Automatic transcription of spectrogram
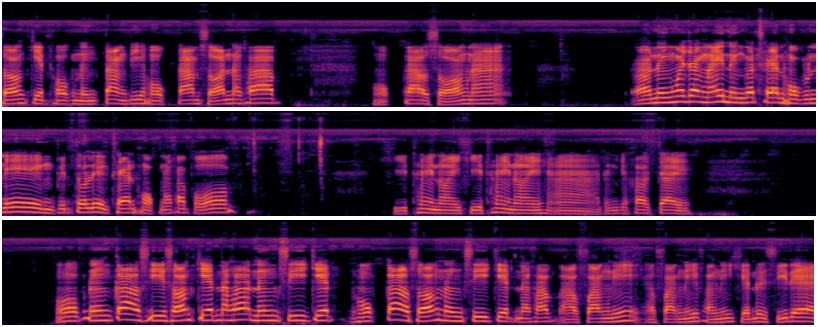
สองเจ็ดหกหนึ่งตั้งที่หกตามสอนนะครับหกเก้าสองนะอ่าหนึ่งมาจากไหนหนึ่งก็แทนหกนั่นเอง เป็นตัวเลขแทนหกนะครับ ผม ขีดให้หน่อยขีดให้หน่อย อ่า ถึงจะเข้าใจ หกหนึ่งเก้าสี่สองเจ็ดนะครับหนึ่งสี่เจ็ดหกเก้าสองหนึ่งสี่เจ็ดนะครับอ่าฝั่งนี้อ่าฝั่งนี้ฝั่งนี้เขียนด้วยสีแดง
